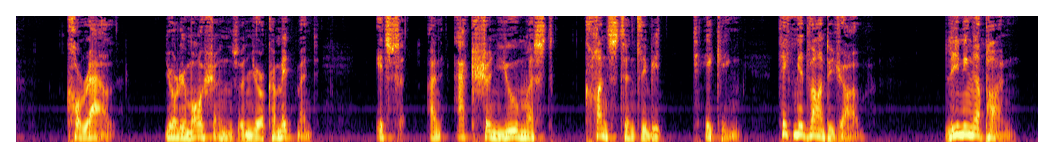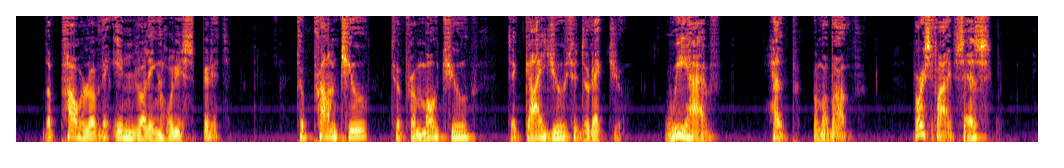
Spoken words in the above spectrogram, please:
corral your emotions and your commitment. It's an action you must constantly be taking, taking advantage of leaning upon the power of the indwelling Holy Spirit to prompt you, to promote you, to guide you, to direct you. We have help from above. Verse 5 says,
